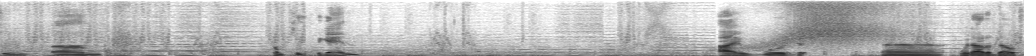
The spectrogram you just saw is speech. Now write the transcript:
to um, complete the game, I would, uh, without a doubt,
